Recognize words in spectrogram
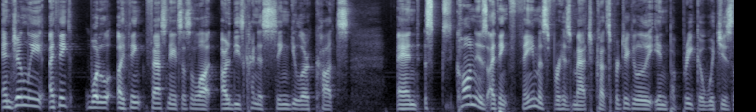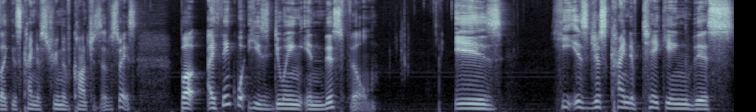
And generally, I think what I think fascinates us a lot are these kind of singular cuts. And Kon is, I think, famous for his match cuts, particularly in Paprika, which is like this kind of stream of consciousness of space. But I think what he's doing in this film is he is just kind of taking this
